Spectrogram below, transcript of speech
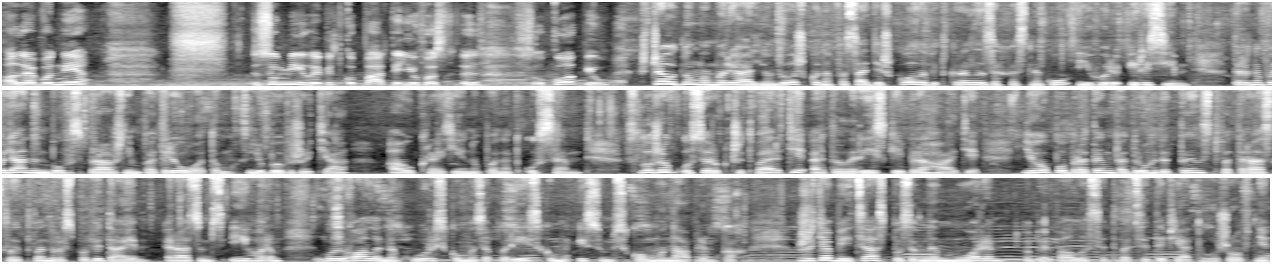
але вони зуміли відкопати його з, окопів. Ще одну меморіальну дошку на фасаді школи відкрили захиснику Ігорю Ірзі. Тернополянин був справжнім патріотом, любив життя, а Україну понад усе. Служив у 44-й артилерійській бригаді. Його побратим та друг дитинства Тарас Литвин розповідає, разом з Ігорем воювали на Курському, Запорізькому і Сумському напрямках. Життя бійця з позивним море обірвалося 29 жовтня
